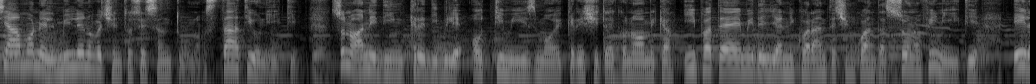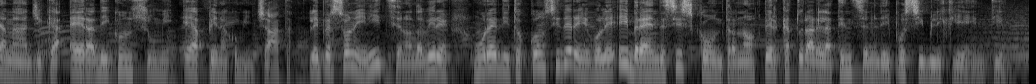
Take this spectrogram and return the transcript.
Siamo nel 1961, Stati Uniti. Sono anni di incredibile ottimismo e crescita economica. I patemi degli anni 40 e 50 sono finiti e la magica era dei consumi è appena cominciata. Le persone iniziano ad avere un reddito considerevole e i brand si scontrano per catturare l'attenzione dei possibili clienti.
